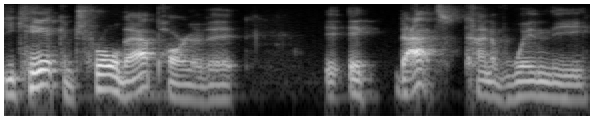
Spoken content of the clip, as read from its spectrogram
you can't control that part of it, it, it that's kind of when the,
